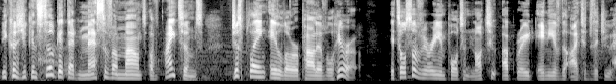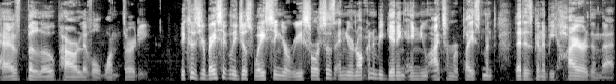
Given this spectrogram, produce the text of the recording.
Because you can still get that massive amount of items just playing a lower power level hero. It's also very important not to upgrade any of the items that you have below power level 130 because you're basically just wasting your resources and you're not going to be getting a new item replacement that is going to be higher than that.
